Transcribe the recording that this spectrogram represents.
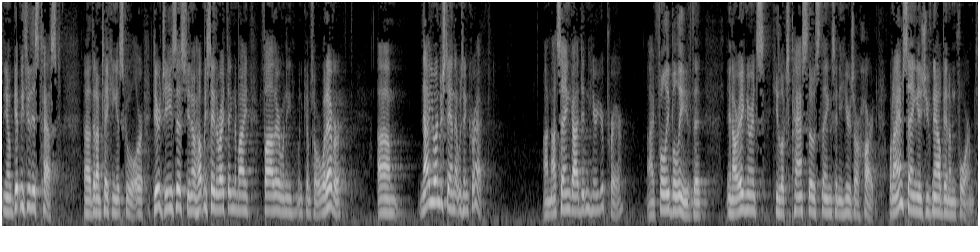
you know, get me through this test uh, that I'm taking at school, or Dear Jesus, you know, help me say the right thing to my father when he, when he comes home, or whatever, um, now you understand that was incorrect. I'm not saying God didn't hear your prayer. I fully believe that in our ignorance, He looks past those things and He hears our heart. What I am saying is you've now been informed.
